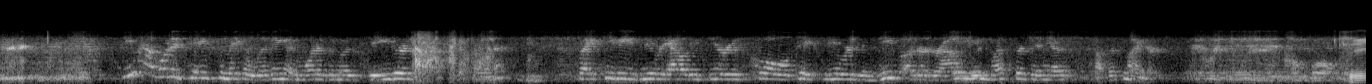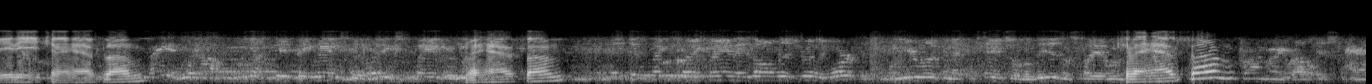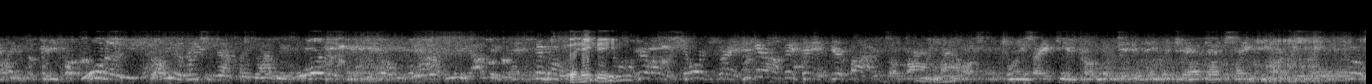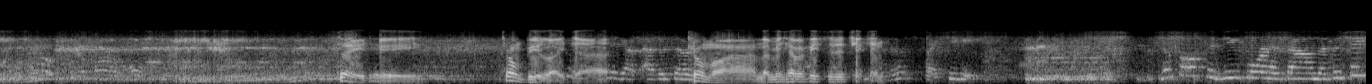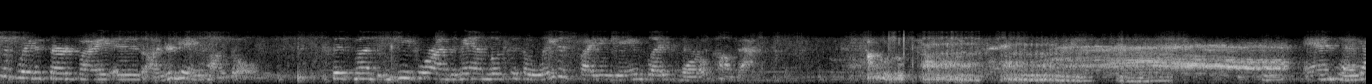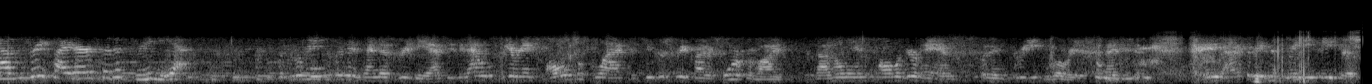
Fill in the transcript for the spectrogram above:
Do you have what it takes to make a living in one of the most dangerous spots on the? Spike TV's new reality series, Coal, takes viewers in deep underground with West Virginia's toughest miners. Sadie, can I have some? Can I have some? Just makes man, is all this really worth it? When you're looking at potential of business failing. Can I have some? Primary role handling the people. One of you, one of you, Sadie. you're on the short string. You get off this end, you're fired. It's a fine balance between safety and productivity, but you have to have safety first. Sadie. Don't be like that. Big up episode Come on, let me have a piece of the chicken. The folks at G4 has found that the safest way to start a fight is on your game console. This month, G4 On Demand looks at the latest fighting games like Mortal Kombat. And check out Street Fighter for the 3DS. With the release of the Nintendo 3DS, you can now experience all of the flash that Super Street Fighter 4 provides, not only in the palm of your hand, but in three glorious dimensions. You activate the 3D feature,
